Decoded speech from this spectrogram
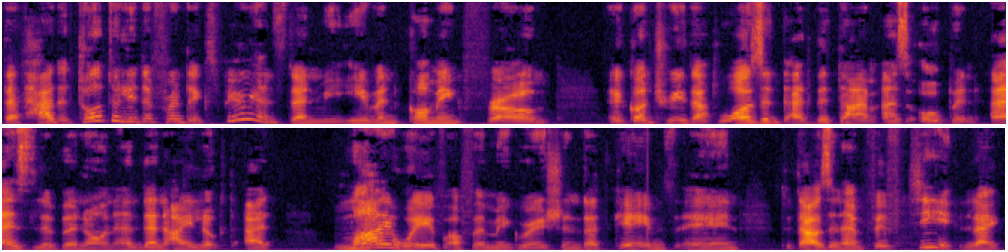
that had a totally different experience than me, even coming from a country that wasn't at the time as open as Lebanon. And then I looked at my wave of immigration that came in 2015. Like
